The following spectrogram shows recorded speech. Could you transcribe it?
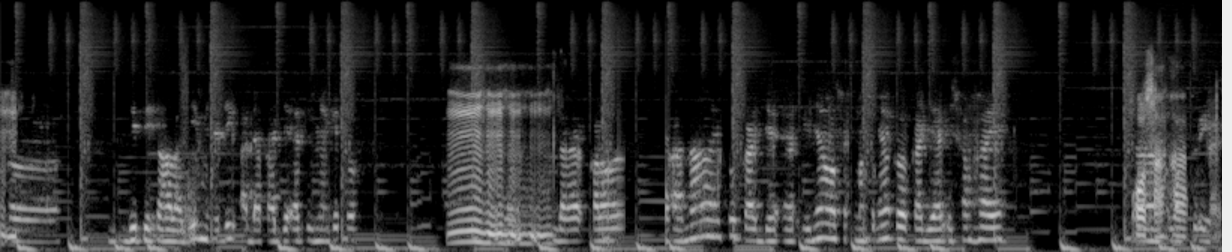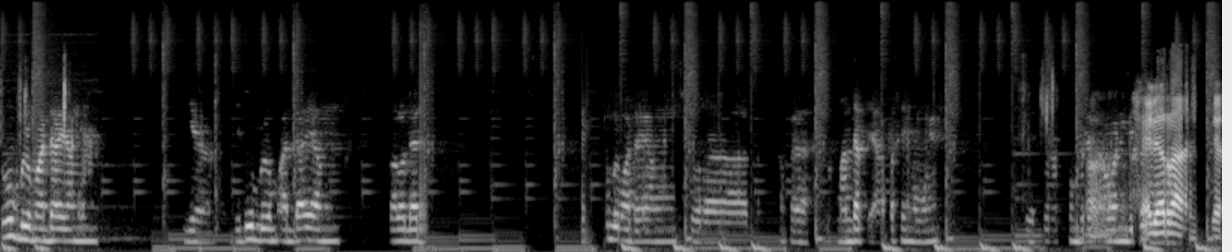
Mm-mm. eh, dipisah lagi menjadi ada KJRI-nya gitu Hmm, hmm, hmm, hmm. Nah, kalau karena itu KJRI-nya masuk- masuknya ke KJRI Shanghai. oh Nah, Shanghai Waktu itu belum ada yang ya, jadi belum ada yang kalau dari itu belum ada yang surat apa mandat ya apa sih ngomongnya? Ya, surat pemberitahuan gitu. Ah, edaran ya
